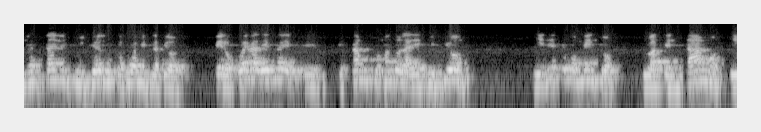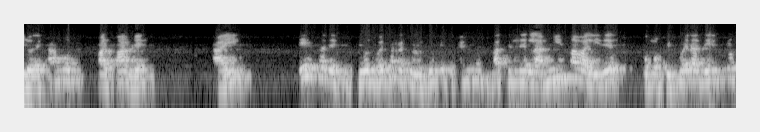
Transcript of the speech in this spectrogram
no está en función del Consejo de Administración, pero fuera de eso eh, estamos tomando la decisión y en ese momento lo atentamos y lo dejamos palpable, ahí esa decisión o esa resolución que tenemos va a tener la misma validez como si fuera dentro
